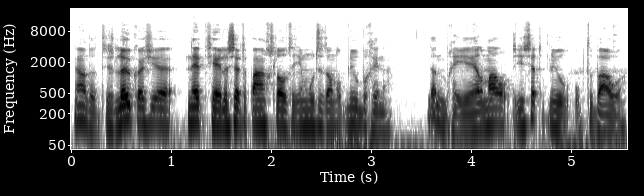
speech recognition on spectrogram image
Nou, dat is leuk als je net je hele setup aangesloten en je moet het dan opnieuw beginnen. Dan begin je helemaal je set opnieuw op te bouwen.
